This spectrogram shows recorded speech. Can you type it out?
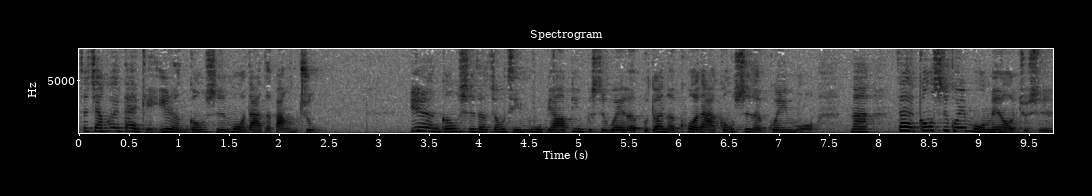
这将会带给艺人公司莫大的帮助。艺人公司的终极目标，并不是为了不断的扩大公司的规模。那在公司规模没有就是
